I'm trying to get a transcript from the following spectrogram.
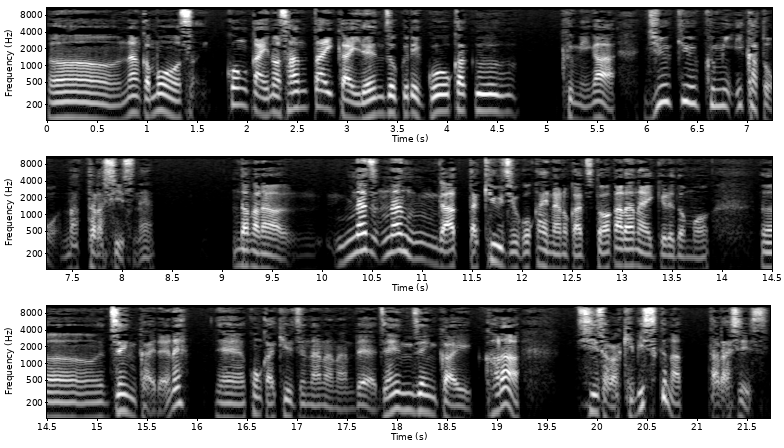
うん、なんかもう、今回の3大会連続で合格組が19組以下となったらしいですね。だから、なぜ、何があった95回なのかちょっとわからないけれども、うーん前回だよね。えー、今回97なんで、前々回から審査が厳しくなったらしいです。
